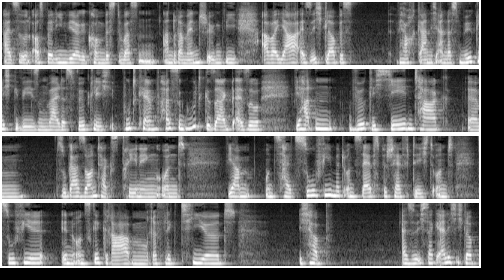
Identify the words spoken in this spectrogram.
als du aus Berlin wiedergekommen bist, du warst ein anderer Mensch irgendwie. Aber ja, also ich glaube, es wäre auch gar nicht anders möglich gewesen, weil das wirklich, Bootcamp hast du gut gesagt. Also wir hatten wirklich jeden Tag ähm, sogar Sonntagstraining und wir haben uns halt so viel mit uns selbst beschäftigt und so viel in uns gegraben, reflektiert. Ich habe, also ich sage ehrlich, ich glaube,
